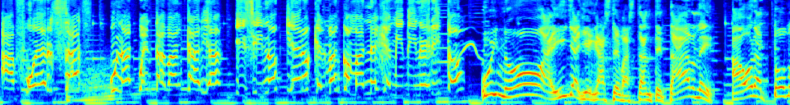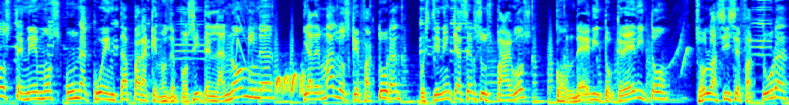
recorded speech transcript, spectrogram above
a fuerzas una cuenta bancaria y si no quiero que el banco maneje mi dinerito, Uy, no, ahí ya llegaste bastante tarde. Ahora todos tenemos una cuenta para que nos depositen la nómina. Y además los que facturan, pues tienen que hacer sus pagos con débito, crédito. Solo así se factura.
